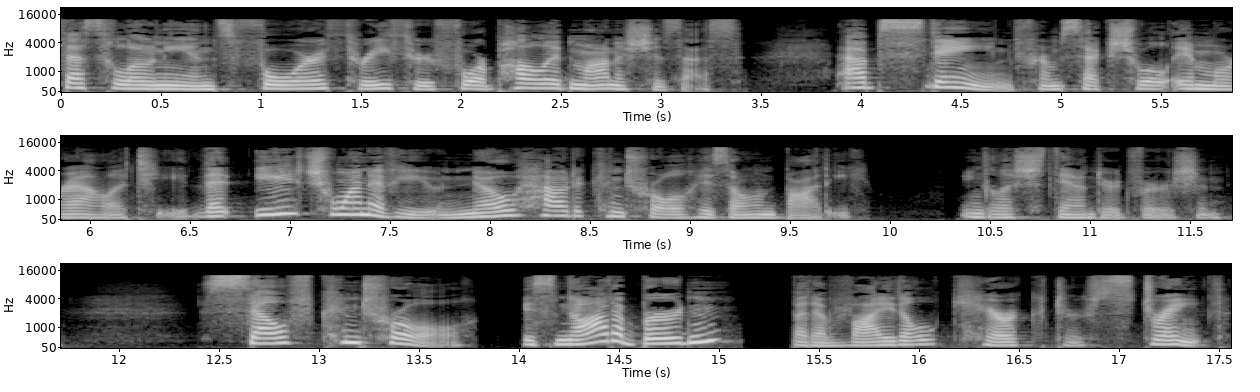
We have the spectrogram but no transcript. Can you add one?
Thessalonians 4 3 through 4, Paul admonishes us abstain from sexual immorality, that each one of you know how to control his own body. English Standard Version. Self control is not a burden, but a vital character strength,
